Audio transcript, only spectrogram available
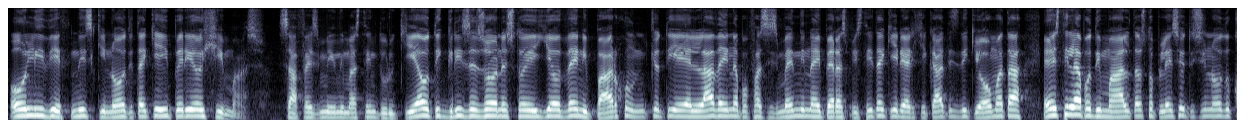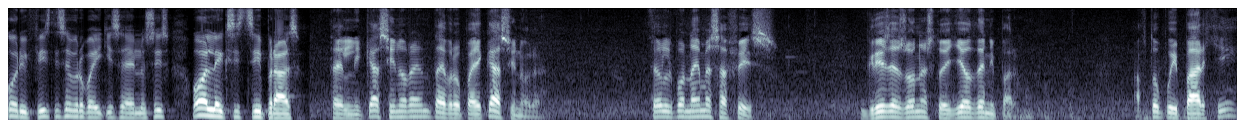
όλη η διεθνής κοινότητα και η περιοχή μας. Σαφές μήνυμα στην Τουρκία ότι γκρίζε ζώνες στο Αιγαίο δεν υπάρχουν και ότι η Ελλάδα είναι αποφασισμένη να υπερασπιστεί τα κυριαρχικά της δικαιώματα, έστειλε από τη Μάλτα στο πλαίσιο της Συνόδου Κορυφής της Ευρωπαϊκής Ένωσης ο Αλέξης Τσίπρας. Τα ελληνικά σύνορα είναι τα ευρωπαϊκά σύνορα. Θέλω λοιπόν να είμαι σαφής. Γκρίζε ζώνες στο Αιγαίο δεν υπάρχουν. Αυτό που υπάρχει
